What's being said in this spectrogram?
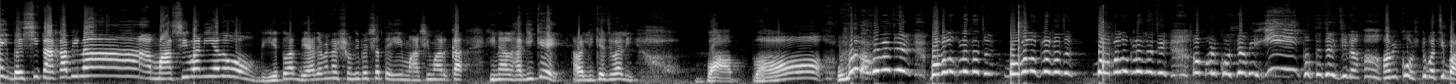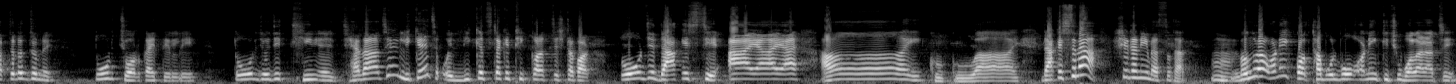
এই, বেশি তাকাবি না, মাসি বানিয়ে দেবো। বিয়ে তো আর দেওয়া যাবে না সন্দীপের সাথে, এই মাসি মার্কা হিনাল হাগিকে, আবার লিকেজ বালি বাবা! লোক আছে আমার কষ্ট আমি ই করতে চাইছি না, আমি কষ্ট পাচ্ছি বাচ্চাটার জন্য। তোর চরকায় তেলে তোর যে যে ছি- ছেঁড়া আছে, লিকেজ, ওই লিকেজটাকে ঠিক করার চেষ্টা কর। তোর যে ডাক এসছে, আয় আয় আয় আয় কুকু আয়। ডাক এসছে না, সেটা নিয়ে ব্যস্ত থাক। হুম, বন্ধুরা, অনেক কথা বলব, অনেক কিছু বলার আছে।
